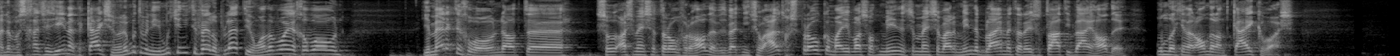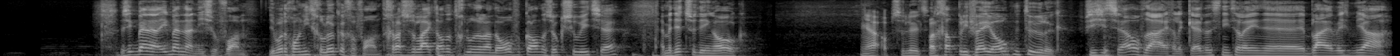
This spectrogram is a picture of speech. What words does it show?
En dan was- gaan ze hier naar te kijken. Daar moeten we niet, moet je niet te veel op letten, jongen. Dan word je gewoon... Je merkte gewoon dat, eh, zo, als mensen het erover hadden, het werd niet zo uitgesproken, maar je was wat minder, mensen waren minder blij met het resultaat die wij hadden, omdat je naar anderen aan het kijken was. Dus ik ben, ik ben daar niet zo van. Je wordt er gewoon niet gelukkiger van. Het gras is, lijkt altijd groener aan de overkant, dat is ook zoiets. Hè? En met dit soort dingen ook. Ja, absoluut. Maar dat geldt privé ook natuurlijk. Precies hetzelfde eigenlijk. Hè? Dat is niet alleen uh, blij, ja,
